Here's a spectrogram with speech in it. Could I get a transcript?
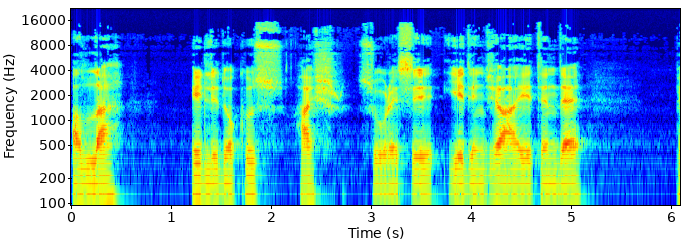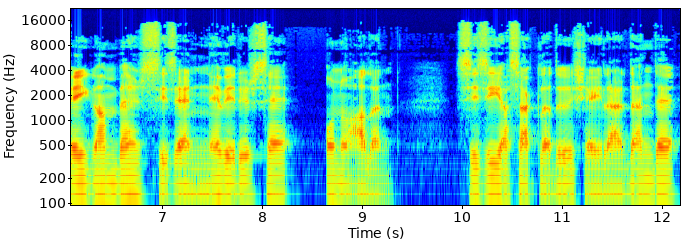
Allah 59 Haşr suresi 7. ayetinde Peygamber size ne verirse onu alın. Sizi yasakladığı şeylerden de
